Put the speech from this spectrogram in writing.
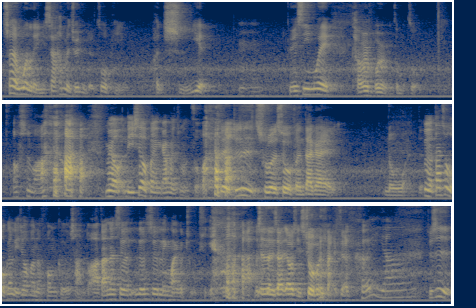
稍微问了一下，他们觉得你的作品很实验。嗯哼，原因是因为台湾人不会有人这么做。哦，是吗？没有，李秀芬应该会这么做。对，就是除了秀芬，大概 no one 的。没有，但是我跟李秀芬的风格差很多啊，但那是那是另外一个主题。我现在想邀请秀芬来这样。可以啊。就是，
